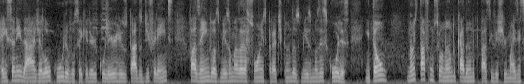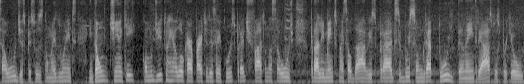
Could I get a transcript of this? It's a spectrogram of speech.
é insanidade, é loucura você querer colher resultados diferentes fazendo as mesmas ações, praticando as mesmas escolhas. Então, não está funcionando cada ano que passa investir mais em saúde, as pessoas estão mais doentes. Então tinha que, como dito, realocar parte desse recurso para de fato na saúde, para alimentos mais saudáveis, para distribuição gratuita, né, entre aspas, porque o,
